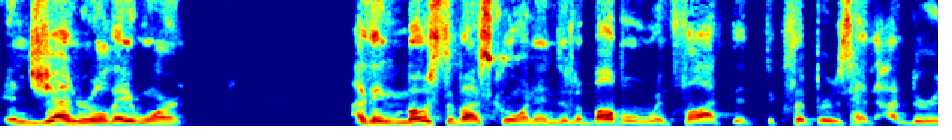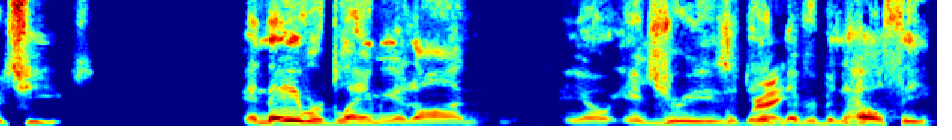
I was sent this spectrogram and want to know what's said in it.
in general, they weren't. I think most of us going into the bubble would thought that the Clippers had underachieved, and they were blaming it on, you know, injuries that they've Right. never been healthy.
